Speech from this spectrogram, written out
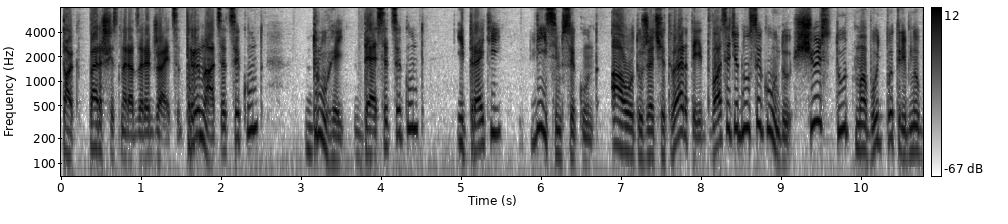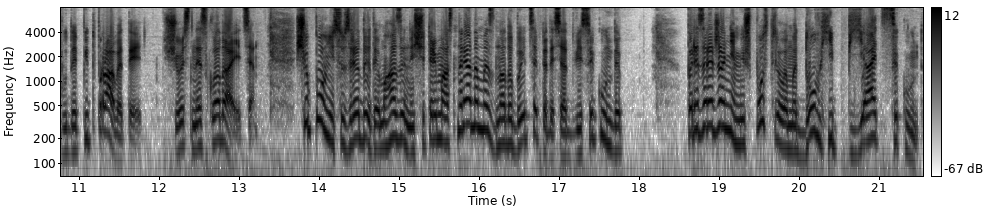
так, перший снаряд заряджається 13 секунд, другий 10 секунд і третій 8 секунд. А от уже четвертий 21 секунду. Щось тут, мабуть, потрібно буде підправити. Щось не складається. Щоб повністю зрядити магазини з чотирма снарядами, знадобиться 52 секунди. Перезаряджання між пострілами довгі 5 секунд.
